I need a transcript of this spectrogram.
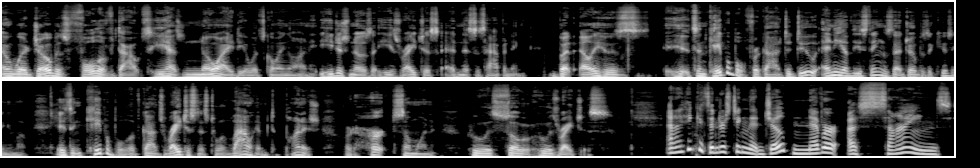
and where Job is full of doubts. He has no idea what's going on. He just knows that he's righteous and this is happening. But Elihu's it's incapable for God to do any of these things that Job is accusing him of. It's incapable of God's righteousness to allow him to punish or to hurt someone who is so who is righteous. And I think it's interesting that Job never assigns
